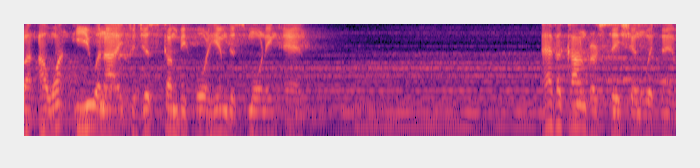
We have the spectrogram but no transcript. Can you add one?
But I want you and I to just come before Him this morning and have a conversation with Him.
